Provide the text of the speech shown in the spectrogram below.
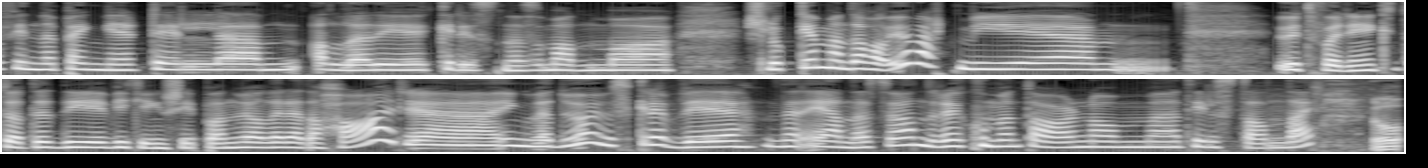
å finne penger til eh, alle de krisene som han må slukke, men det har jo vært mye eh, utfordringer knytta til de vikingskipene vi allerede har. Yngve, du har jo skrevet den eneste andre kommentaren om tilstanden der. Ja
